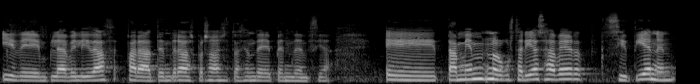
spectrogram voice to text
y de empleabilidad para atender a las personas en situación de dependencia. Eh, también nos gustaría saber si tienen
